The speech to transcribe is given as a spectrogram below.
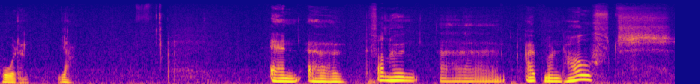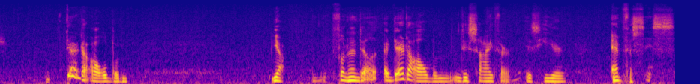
hoorden. Ja. En van hun, uit mijn hoofd, derde album. Ja, van hun derde album, Decipher, is hier Emphasis.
